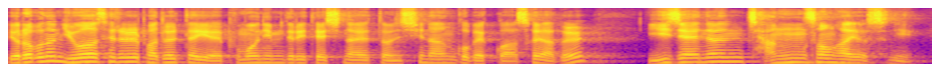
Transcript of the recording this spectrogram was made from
여러분은 유아 세례를 받을 때에 부모님들이 대신하였던 신앙 고백과 서약을 이제는 장성하였으니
